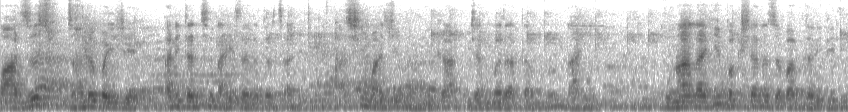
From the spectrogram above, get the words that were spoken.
माझंच झालं पाहिजे आणि त्यांचं नाही झालं तर चालेल. अशी माझी भूमिका जन्मदाता म्हणून नाही. कुणालाही पक्षानं जबाबदारी दिली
